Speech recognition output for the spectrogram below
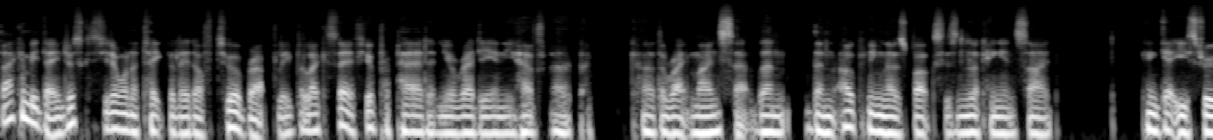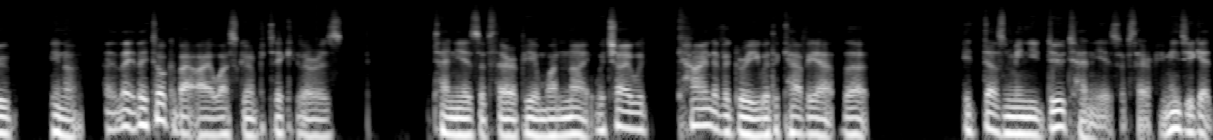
that can be dangerous because you don't want to take the lid off too abruptly. But like I say, if you're prepared and you're ready and you have a, a kind of the right mindset, then then opening those boxes and looking inside can get you through. You know, uh, they they talk about ayahuasca in particular as 10 years of therapy in one night, which I would kind of agree with the caveat that it doesn't mean you do 10 years of therapy. It means you get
